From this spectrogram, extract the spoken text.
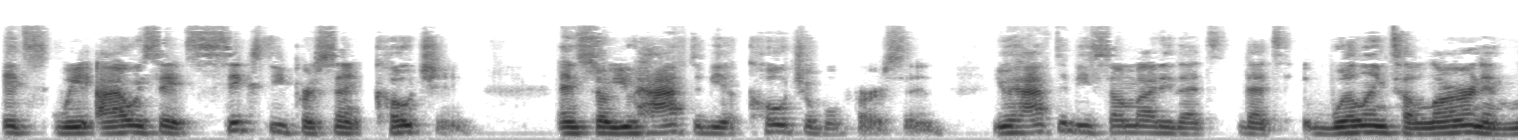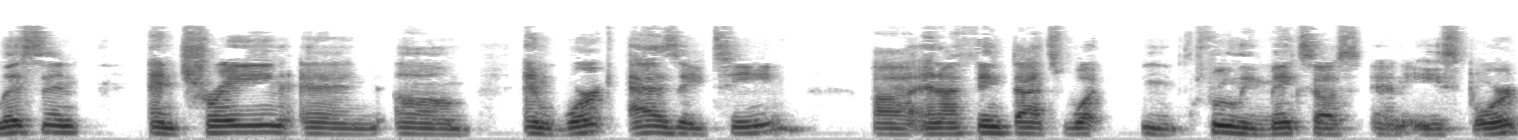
it's we i always say it's 60% coaching and so you have to be a coachable person you have to be somebody that's that's willing to learn and listen and train and um and work as a team uh, and i think that's what truly makes us an esport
